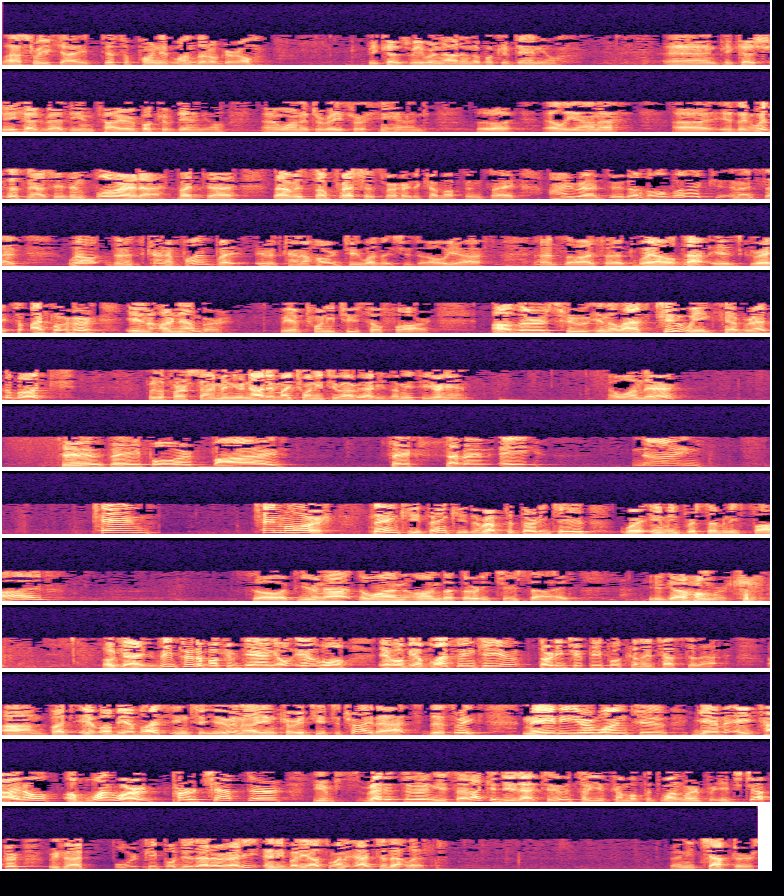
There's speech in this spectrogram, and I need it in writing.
Last week I disappointed one little girl because we were not in the book of Daniel. And because she had read the entire book of Daniel and wanted to raise her hand. Little Eliana uh, isn't with us now. She's in Florida. But uh, that was so precious for her to come up and say, I read through the whole book. And I said, Well, that was kind of fun, but it was kind of hard too, wasn't it? She said, Oh, yeah. And so I said, Well, that is great. So I put her in our number. We have 22 so far. Others who, in the last two weeks, have read the book for the first time, and you're not in my 22 already. Let me see your hand. Now, one there. Two, three, four, five, six, seven, eight, nine, ten. Ten more. Thank you, thank you. We're up to 32. We're aiming for 75. So if you're not the one on the 32 side, you've got homework. Okay, read through the book of Daniel. It will it will be a blessing to you. 32 people can attest to that. Um, but it will be a blessing to you, and I encourage you to try that this week. Maybe you're one to give a title of one word per chapter. You've read it through and you said, I could do that too. And so you've come up with one word for each chapter. We've had four people do that already. Anybody else want to add to that list? Any chapters?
